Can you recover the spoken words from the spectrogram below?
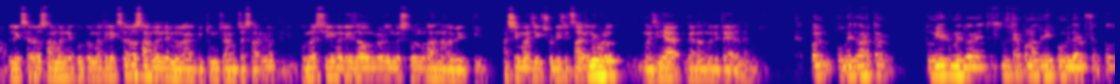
आपलं एक सर्वसामान्य कुटुंबातील एक सर्वसामान्य मुलगा अगदी तुमच्या आमच्या सारखा कुणाशी मध्ये जाऊन मिळून मिसळून राहणारा व्यक्ती अशी माझी एक छोटीशी चांगली ओळख म्हणजे ह्या गणांमध्ये तयार झाली. पण उमेदवार तर तुम्ही एक उमेदवार आहे दुसरा पण अजून एक उमेदवार असू शकतो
